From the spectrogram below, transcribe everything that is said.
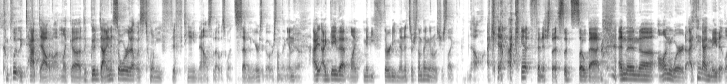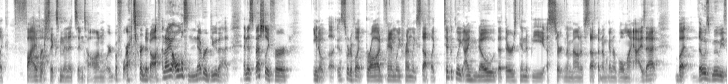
completely tapped out on. Like uh, the Good Dinosaur, that was 2015 now, so that was what seven years ago or something. And yeah. I, I, gave that like maybe 30 minutes or something, and it was just like, no, I can't, I can't finish this. It's so bad. and then uh, Onward, I think I made it like five oh. or six minutes into Onward before I turned it off, and I almost never do that. And especially for you know, uh, sort of like broad family friendly stuff. Like typically, I know that there's going to be a certain amount of stuff that I'm going to roll my eyes at. But those movies,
